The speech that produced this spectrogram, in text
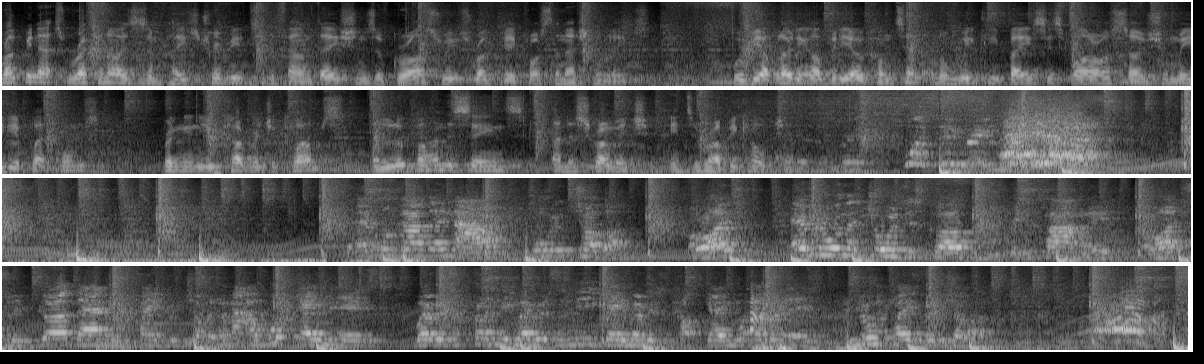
Rugby Nats recognises and pays tribute to the foundations of grassroots rugby across the national leagues. We'll be uploading our video content on a weekly basis via our social media platforms, bringing you coverage of clubs, a look behind the scenes and a scrummage into rugby culture. One, two, three, So everyone go out there now for each other, alright? Everyone that joins this club is family, alright? So we go out there and we play for each other, no matter what game it is, whether it's a friendly, whether it's a league game, whether it's a cup game, whatever it is, we all play for each other.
